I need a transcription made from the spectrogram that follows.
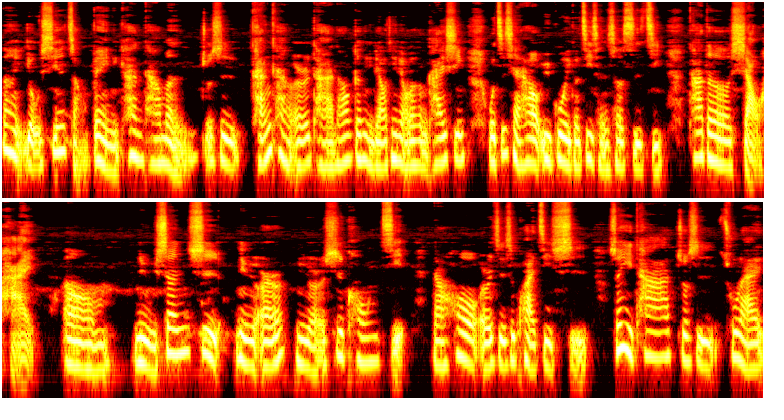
那有些长辈，你看他们就是侃侃而谈，然后跟你聊天聊得很开心。我之前还有遇过一个计程车司机，他的小孩，嗯，女生是女儿，女儿是空姐，然后儿子是会计师。所以他就是出来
